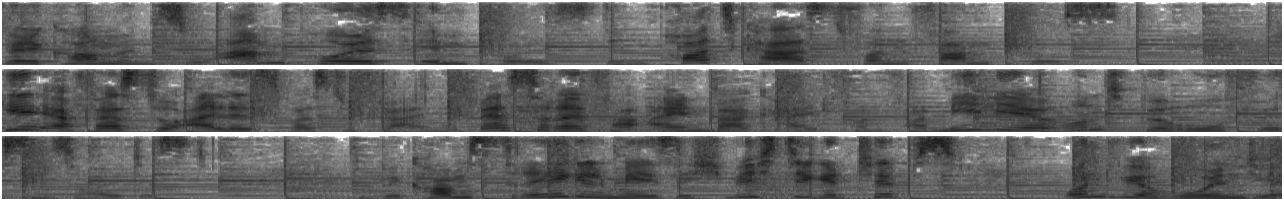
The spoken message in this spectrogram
willkommen zu Ampuls Impuls, dem Podcast von FAMPLUS. Hier erfährst du alles, was du für eine bessere Vereinbarkeit von Familie und Beruf wissen solltest. Du bekommst regelmäßig wichtige Tipps und wir holen dir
